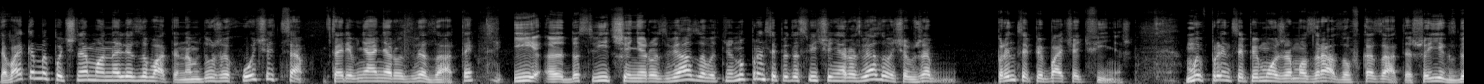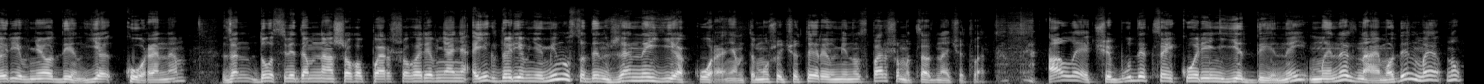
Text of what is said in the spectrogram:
Давайте ми почнемо аналізувати. Нам дуже хочеться це рівняння розв'язати. І е, досвідчення розв'язувача, ну, в принципі, досвідчення розв'язувача вже в принципі, бачать фініш. Ми, в принципі, можемо зразу вказати, що х дорівнює 1 є коренем за досвідом нашого першого рівняння, а х дорівнює мінус 1 вже не є коренем, тому що 4 в мінус першому це 1 четверта. Але чи буде цей корінь єдиний, ми не знаємо. Один ми ну,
